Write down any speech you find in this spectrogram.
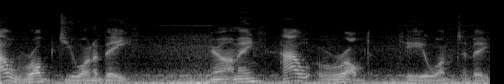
How robbed do you want to be? You know what I mean? How robbed do you want to be?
